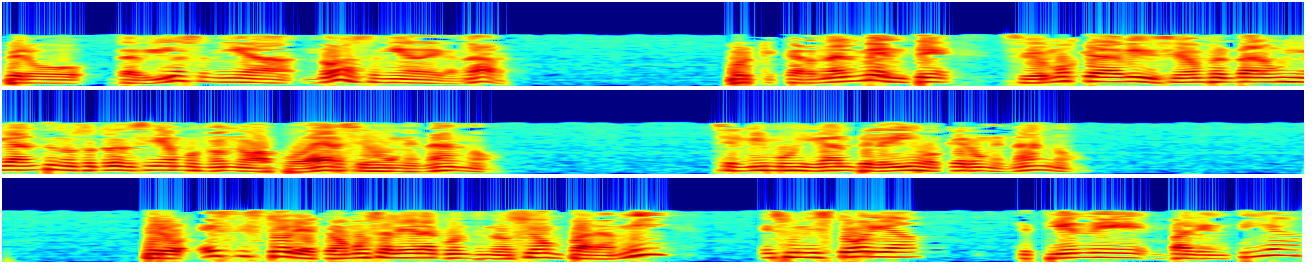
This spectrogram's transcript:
Pero David no las tenía de ganar. Porque carnalmente, si vemos que David se iba a enfrentar a un gigante, nosotros decíamos, no, no va a poder, si es un enano. Si el mismo gigante le dijo que era un enano. Pero esta historia que vamos a leer a continuación, para mí, es una historia que tiene valentía,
